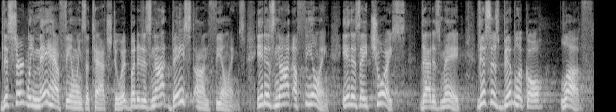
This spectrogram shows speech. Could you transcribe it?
This certainly may have feelings attached to it, but it is not based on feelings. It is not a feeling. It is a choice that is made. This is biblical love.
